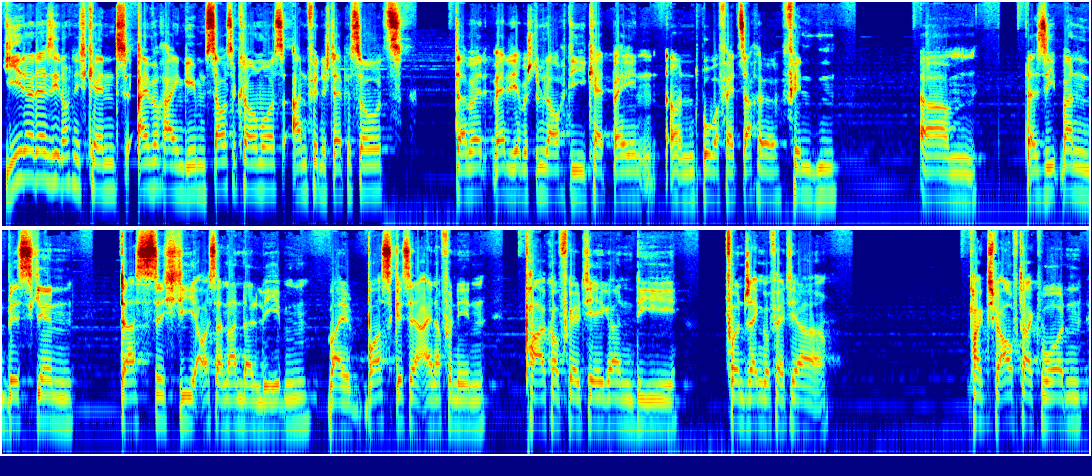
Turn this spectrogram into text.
Jeder, der sie noch nicht kennt, einfach eingeben Star Wars Clone Wars Unfinished Episodes. Da werdet ihr bestimmt auch die Cat Bane und Boba Fett Sache finden. Ähm, da sieht man ein bisschen, dass sich die auseinanderleben, weil Bosk ist ja einer von den paar Kopfgeldjägern, die von Django Fett ja praktisch beauftragt wurden,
